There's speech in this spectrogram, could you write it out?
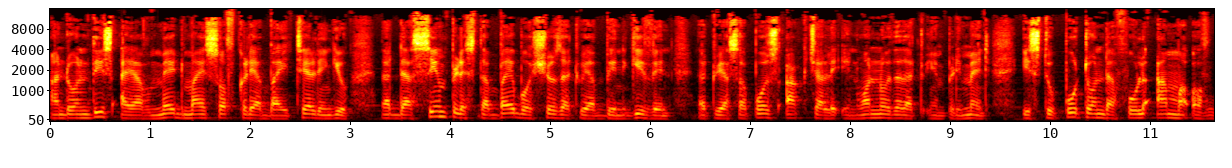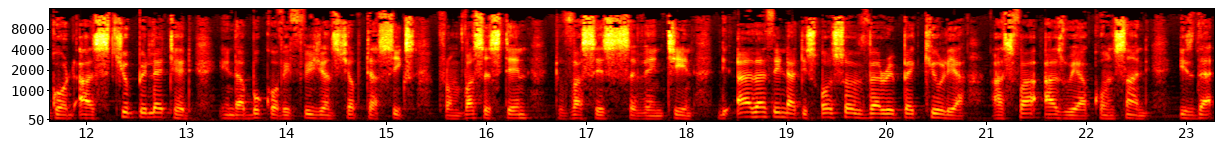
And on this I have made myself clear by telling you that the simplest the Bible shows that we have been given that we are supposed actually in one other that to implement is to put on the full armor of God as stipulated in the book of Ephesians chapter 6 from verses 10 to verses 17. The other thing that is also very peculiar as far as we are concerned is the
